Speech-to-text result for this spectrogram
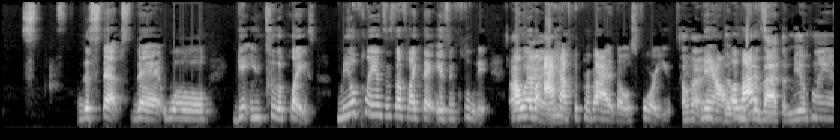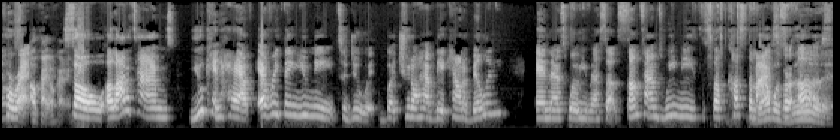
the steps that will get you to the place. Meal plans and stuff like that is included. However, I have to provide those for you. Okay. Now, The- a you lot of provide the meal plans. Correct. Okay. Okay. So a lot of times you can have everything you need to do it, but you don't have the accountability, and that's where you mess up. Sometimes we need stuff customized that was for good. us.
